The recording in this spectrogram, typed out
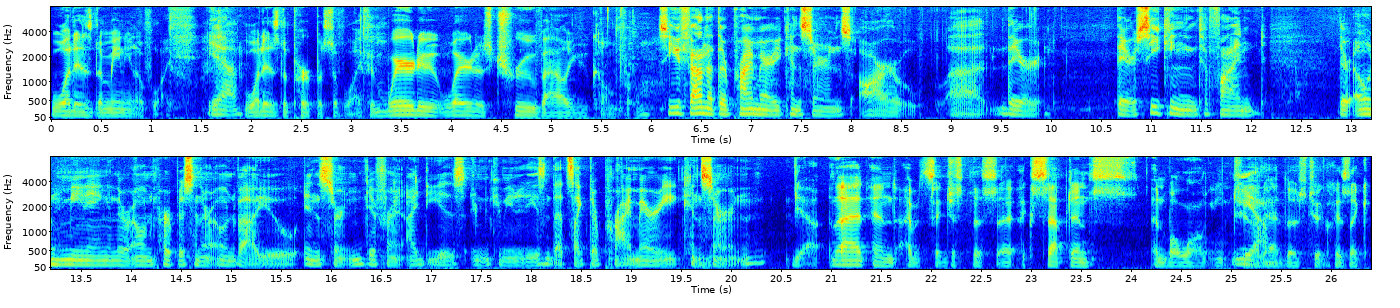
what is the meaning of life Yeah. what is the purpose of life and where do where does true value come from So you found that their primary concerns are uh, they're they're seeking to find their own meaning and their own purpose and their own value in certain different ideas and communities, and that's like their primary concern. yeah that and i would say just this uh, acceptance and belonging too Yeah. i'd add those two because like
